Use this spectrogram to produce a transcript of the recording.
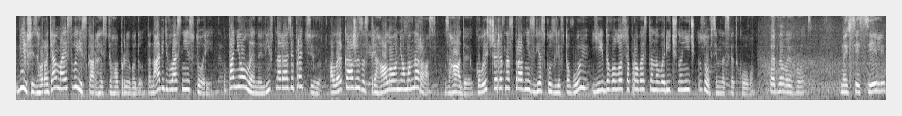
Більшість городян має свої скарги з цього приводу, та навіть власні історії. У пані Олени ліфт наразі працює, але, каже, застрягало у ньому не раз. Згадує, колись через несправність зв'язку з ліфтовою їй довелося провести новорічну ніч зовсім не святково. под Новый год. Мы все сели,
